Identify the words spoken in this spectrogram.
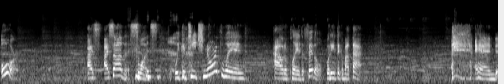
or I, I saw this once. we could teach Northwind how to play the fiddle. What do you think about that? and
